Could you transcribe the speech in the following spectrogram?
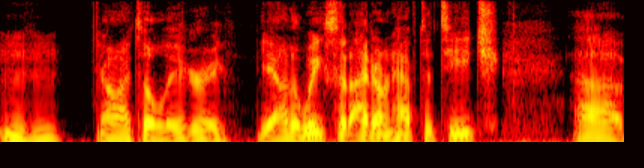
Mm-hmm. Oh, I totally agree. Yeah, the weeks that I don't have to teach, uh,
